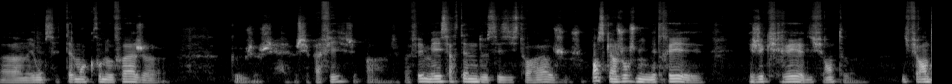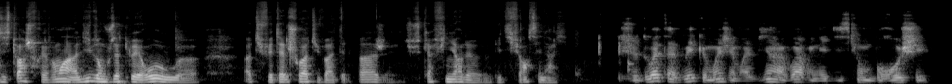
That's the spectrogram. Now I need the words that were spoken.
Euh, mais bon, c'est tellement chronophage euh, que j'ai pas pas, fait. Mais certaines de ces histoires-là, je, pense qu'un jour je m'y mettrai et, j'écrirai différentes, histoires. Je ferai vraiment un livre dont vous êtes le héros où ah, tu fais tel choix, tu vas à telle page, jusqu'à finir le- les différents scénarios. Je dois t'avouer que moi, j'aimerais bien avoir une édition brochée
